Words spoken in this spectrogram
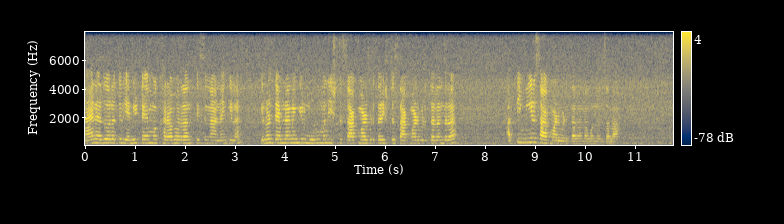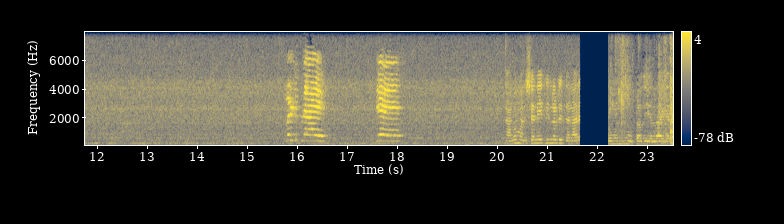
ನಾನು ಅದು ಅಲ್ಲತ್ತಿಲ್ಲ ಎನಿ ಟೈಮ್ ಖರಾಬ್ ಹರ ಅಂತ ಕಿಸಿನ ಅನ್ನಂಗಿಲ್ಲ. ಕೆಲವೊಂದು ಟೈಮ್ನಾಗ ನಂಗೆ ಇವ್ರು ಮೂರು ಮಂದಿ ಇಷ್ಟು ಸಾಕು ಮಾಡಿಬಿಡ್ತಾರೆ, ಇಷ್ಟು ಸಾಕು ಮಾಡಿಬಿಡ್ತಾರೆ ಅಂದ್ರೆ ಅತಿ ಮೀರಿ ಸಾಕು ಮಾಡಿಬಿಡ್ತಾರೆ ನನಗೆ ಒಂದೊಂದು ಸಲ ನಾನು ಮನುಷ್ಯನೇ ಇದ್ದೀನಲ್ರಿ ದನ ಊಟ ಅದು ಎಲ್ಲ ಆಗ್ಯದ.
